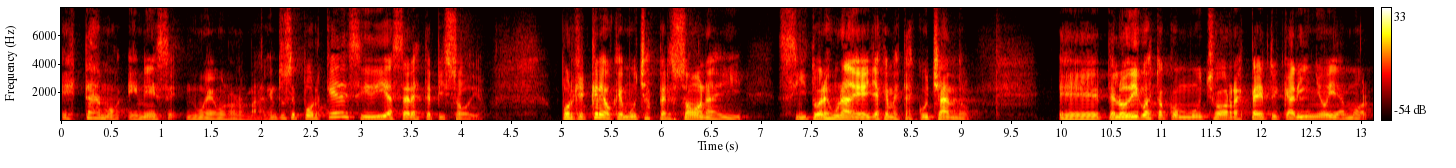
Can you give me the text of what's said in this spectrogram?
estamos en ese nuevo normal. Entonces, ¿por qué decidí hacer este episodio? Porque creo que muchas personas, y si tú eres una de ellas que me está escuchando, eh, te lo digo esto con mucho respeto y cariño y amor,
